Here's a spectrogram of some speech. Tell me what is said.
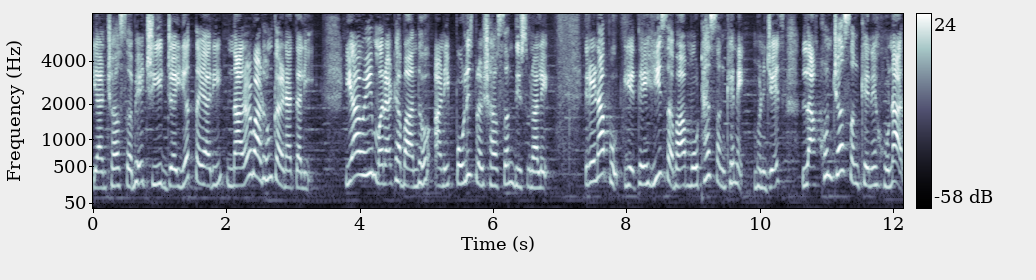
यांच्या सभेची जय्यत तयारी नारळ वाढून करण्यात आली. यावेळी मराठा बांधव आणि पोलीस प्रशासन दिसून आले. रेणापूर येथे ही सभा मोठ्या संख्येने म्हणजेच लाखोंच्या संख्येने होणार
